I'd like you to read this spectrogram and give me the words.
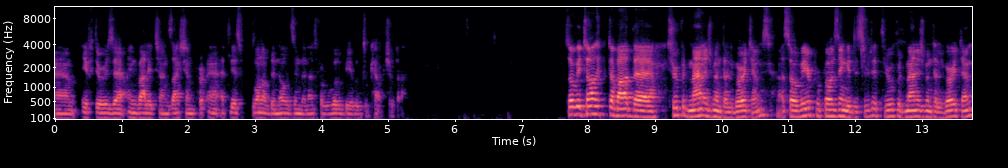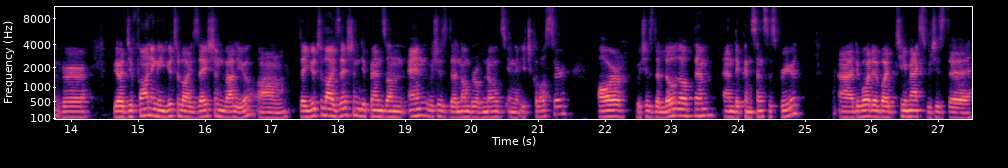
um, if there is an invalid transaction for uh, at least one of the nodes in the network will be able to capture that. So we talked about the throughput management algorithms. Uh, so we're proposing a distributed throughput management algorithm where we are defining a utilization value. Um, the utilization depends on n, which is the number of nodes in each cluster, r, which is the load of them, and the consensus period, uh, divided by Tmax, which is the,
